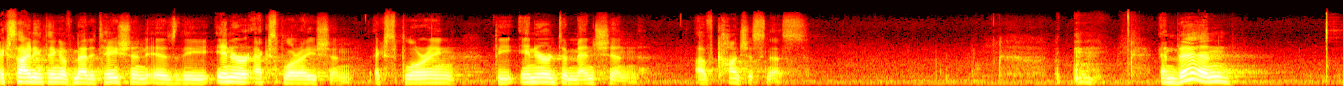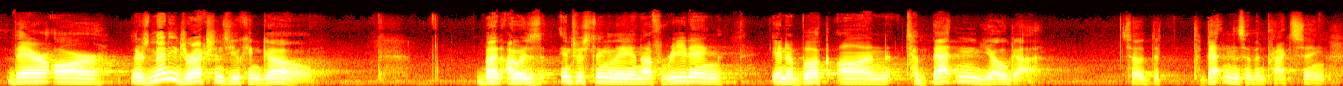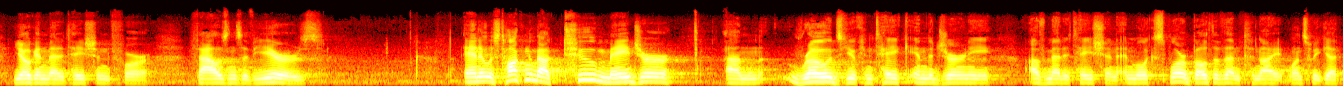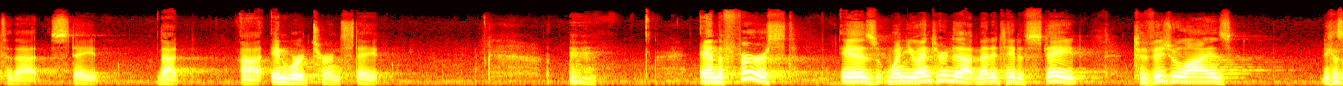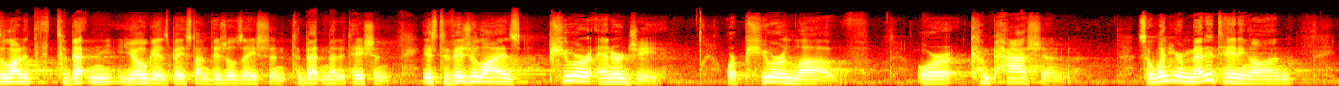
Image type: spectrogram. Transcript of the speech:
exciting thing of meditation is the inner exploration, exploring the inner dimension of consciousness. and then there are there's many directions you can go. But I was interestingly enough reading in a book on Tibetan yoga. So the Tibetans have been practicing yoga and meditation for thousands of years. And it was talking about two major um, roads you can take in the journey of meditation. And we'll explore both of them tonight once we get to that state, that uh, inward turned state. and the first is when you enter into that meditative state to visualize because a lot of Tibetan yoga is based on visualization, Tibetan meditation, is to visualize pure energy or pure love or compassion. So, what you're meditating on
